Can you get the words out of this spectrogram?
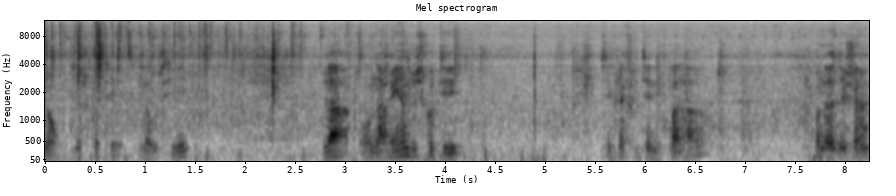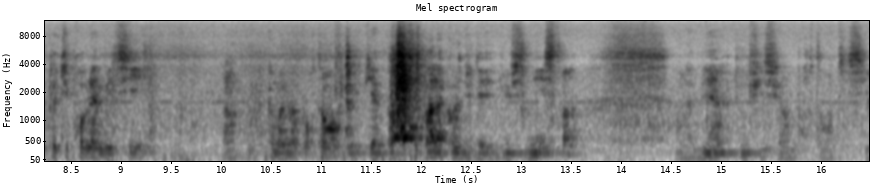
Non de ce côté là aussi. Là on n'a rien de ce côté. C'est que la fuite n'est pas là on a déjà un petit problème ici hein, quand même important qui n'est pas la cause du, sinistre on a bien une fissure importante ici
